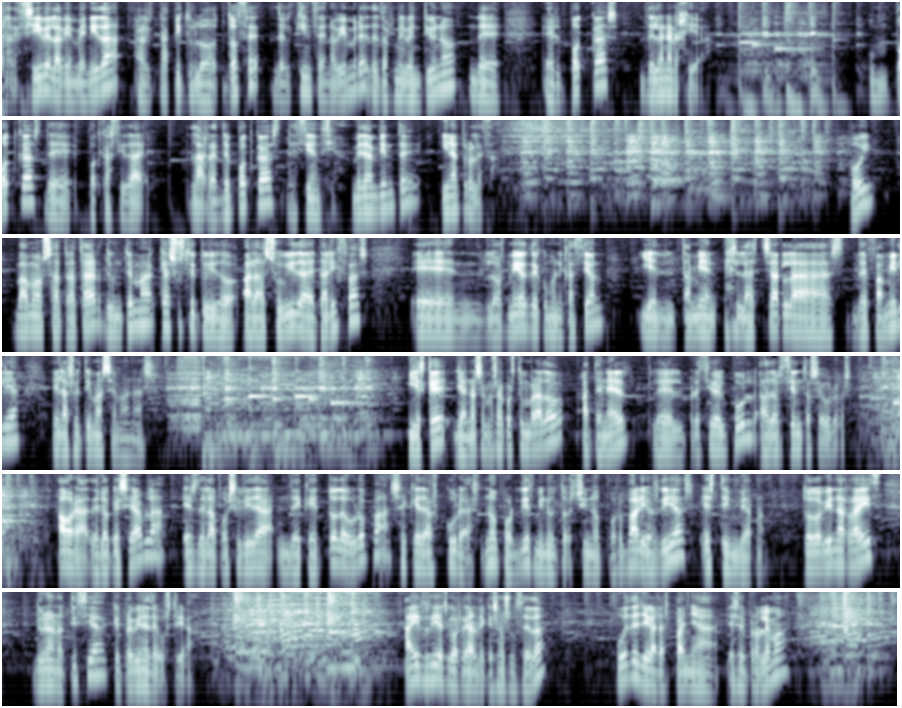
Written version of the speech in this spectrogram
Recibe la bienvenida al capítulo 12 del 15 de noviembre de 2021 de El Podcast de la Energía. Un podcast de Podcastidae, la red de podcast de ciencia, medio ambiente y naturaleza. Hoy vamos a tratar de un tema que ha sustituido a la subida de tarifas en los medios de comunicación y en, también en las charlas de familia en las últimas semanas. Y es que ya nos hemos acostumbrado a tener el precio del pool a 200 euros. Ahora, de lo que se habla es de la posibilidad de que toda Europa se quede a oscuras no por 10 minutos, sino por varios días este invierno. Todo viene a raíz de una noticia que proviene de Austria. ¿Hay riesgo real de que eso suceda? ¿Puede llegar a España ese problema?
